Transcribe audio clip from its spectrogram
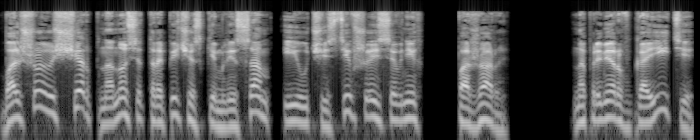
Большой ущерб наносят тропическим лесам и участившиеся в них пожары. Например, в Гаити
